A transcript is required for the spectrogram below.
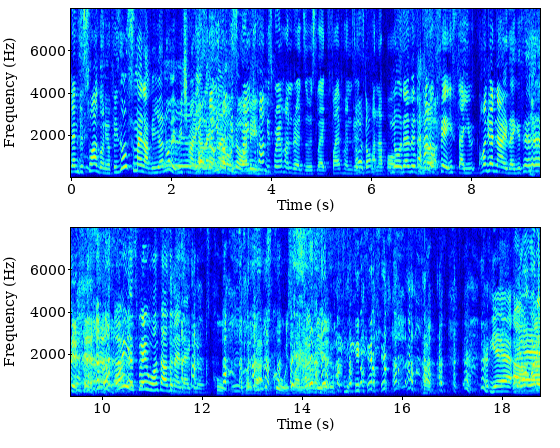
then the swag on your face. Don't smile and be. You're not a rich man. You're Oh, like, no, no, you no, can't be no, I spraying. you can't be spraying hundreds. So it's like five hundred Oh, don't- and above. No, there's a kind No. of face that you, 100 naira is like, it's, when you're spraying 1,000 naira, like, you know. Cool. It's like that. It's cool. It's like I don't need it. Like, Yeah. Yeah, what is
